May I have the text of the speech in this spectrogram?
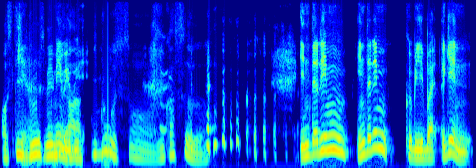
or Steve Okay, Bruce. Maybe, maybe uh, we- Steve Bruce. Oh, Newcastle. interim interim could be, but again,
